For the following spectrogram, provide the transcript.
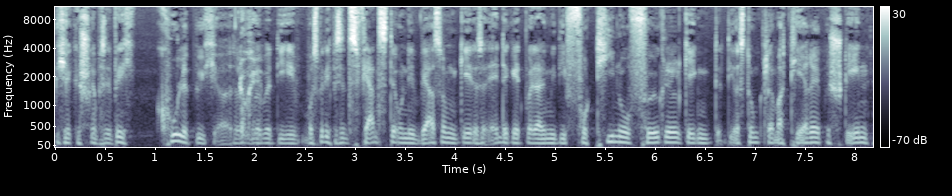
Bücher geschrieben, wirklich coole Bücher, also okay. über die, wo es wirklich bis ins fernste Universum geht, also Ende geht, wo dann irgendwie die Fotino-Vögel gegen die aus dunkler Materie bestehen,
